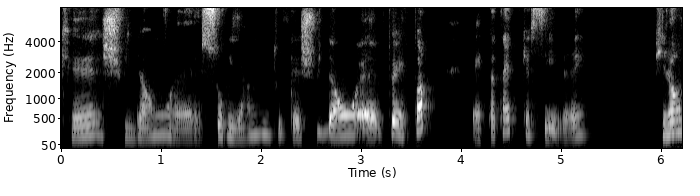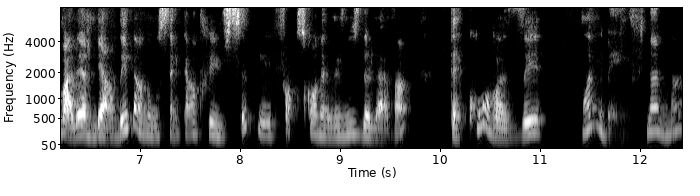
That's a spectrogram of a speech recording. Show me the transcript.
que je suis donc euh, souriante ou que je suis donc, euh, peu importe, bien, peut-être que c'est vrai. Puis là, on va aller regarder dans nos 50 réussites les forces qu'on avait mises de l'avant. Tout à coup, on va se dire, oui, bien, finalement,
